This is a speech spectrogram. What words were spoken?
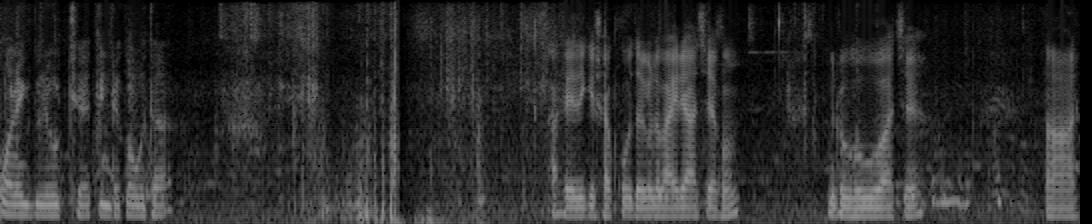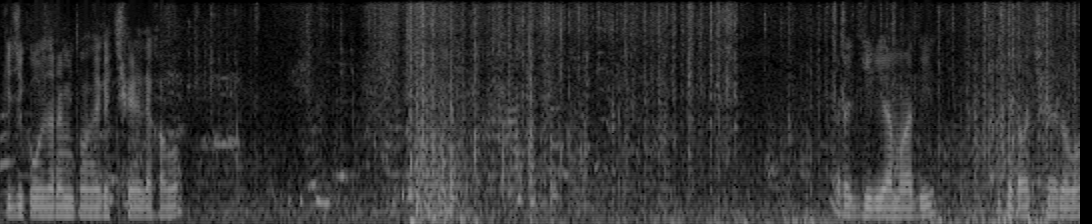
অনেক দূরে উঠছে তিনটে কবুতর। আর এদিকে সব কবুতরগুলো বাইরে আছে এখন। দুটো আছে। আর কিছু কবুতর আমি তোমাদেরকে ছেড়ে দেখাবো। এটা জিরিয়া মাদি, এটাও ছেড়ে দেবো।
